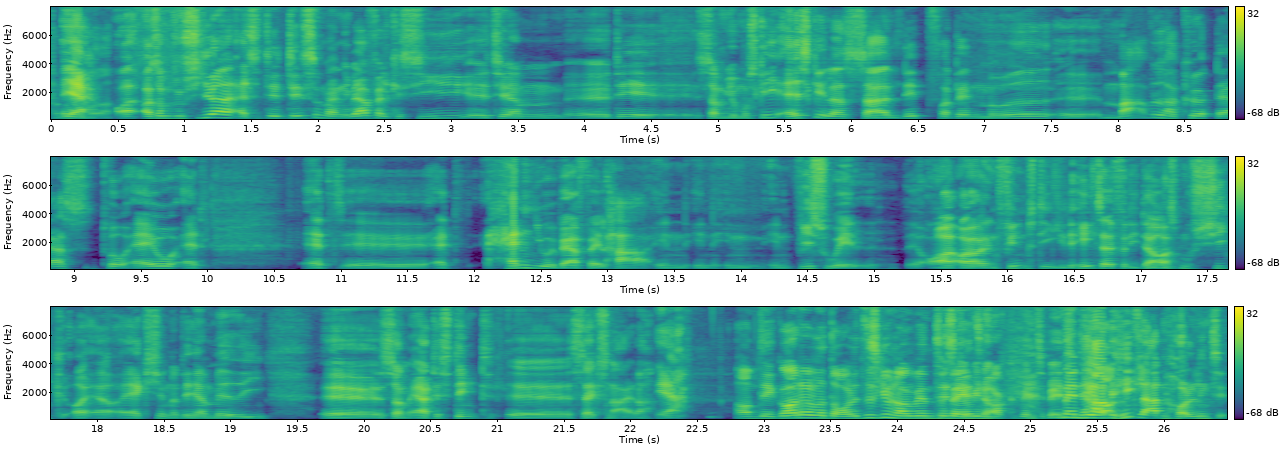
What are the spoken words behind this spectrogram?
på nogle Ja, måder. og, og som du siger, altså det, det som man i hvert fald kan sige øh, til ham, øh, det som jo måske adskiller sig lidt fra den måde, øh, Marvel har kørt deres på, er jo, at, at, øh, at han jo i hvert fald har en, en, en, en visuel og, og en filmstil i det hele taget, fordi der er også musik og, og action og det her med i, øh, som er distinkt øh, Zack Snyder. Ja, om det er godt eller dårligt, det skal vi nok vende Det tilbage skal vi til. nok vende tilbage Men til. Det, det har vi helt klart en holdning til.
